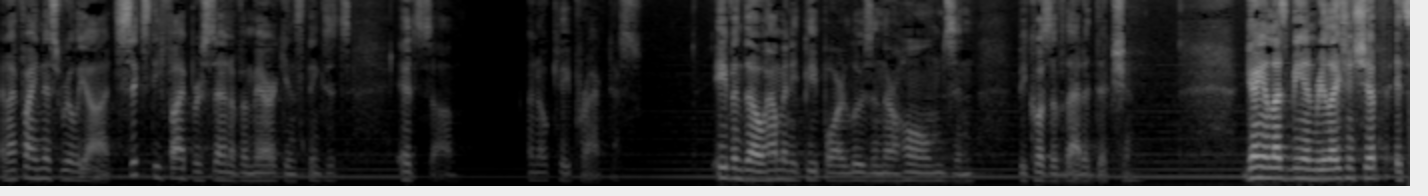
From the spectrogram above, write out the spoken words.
And I find this really odd. 65% of Americans think it's, it's um, an okay practice. Even though how many people are losing their homes and because of that addiction. Gay and lesbian relationship, it's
